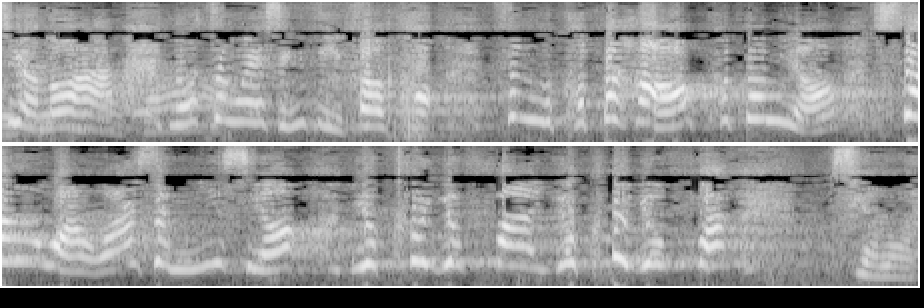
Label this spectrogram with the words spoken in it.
小罗啊，侬真会寻地方哭，真是哭得好，哭得妙，生娃娃十年小，越哭越发，越哭越发。小罗啊，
